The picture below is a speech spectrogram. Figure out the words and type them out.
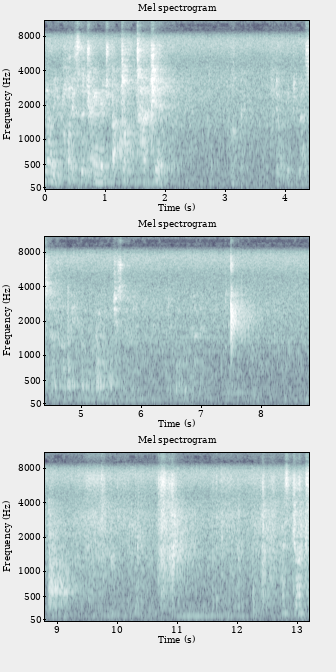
No, you can't. It's the drainage valve. Don't touch it. Look, don't need to mess stuff up. April, right? We just what we gotta. That's drugs.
